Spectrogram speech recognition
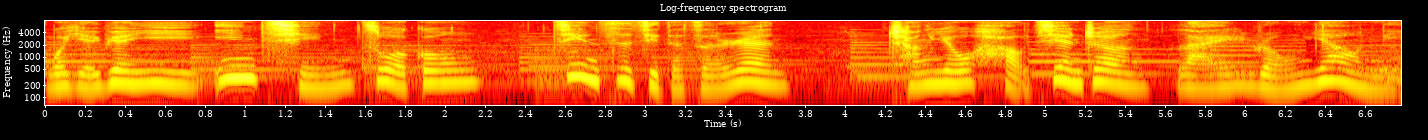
我也愿意殷勤做工，尽自己的责任，常有好见证来荣耀你。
